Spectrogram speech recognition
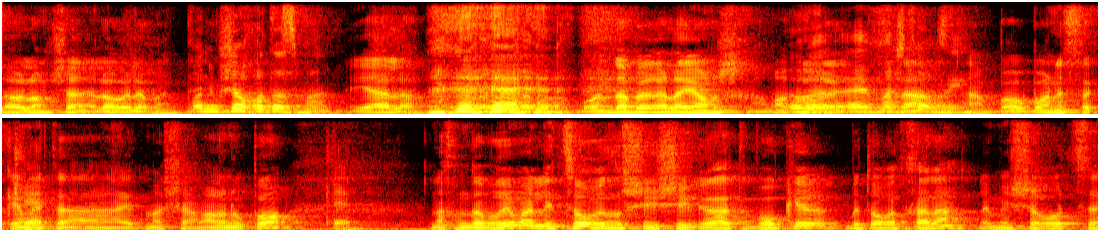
לא, לא משנה, לא רלוונטי. בוא נמשוך עוד הזמן. יאללה, בוא נדבר על היום שלך, מה קורה? אה, מה סתם, שלומי? סתם. בוא נסכם כן. את מה שאמרנו פה. כן. אנחנו מדברים על ליצור איזושהי שגרת בוקר בתור התחלה, למי שרוצה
